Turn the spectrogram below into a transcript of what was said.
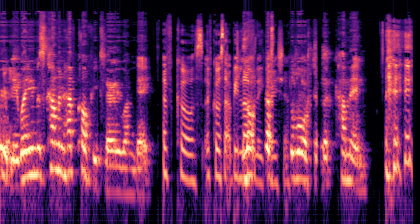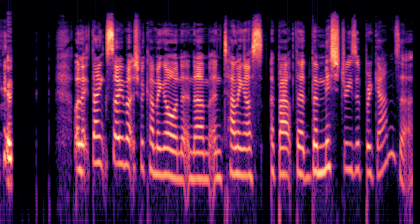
Absolutely. Well, you must come and have coffee, Chloe, one day. Of course, of course, that would be lovely, Not just the water, but come in. well, look, thanks so much for coming on and um, and telling us about the, the mysteries of Braganza.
